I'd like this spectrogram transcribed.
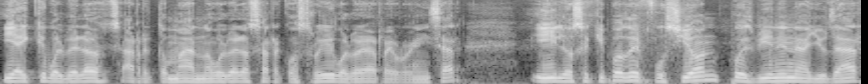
y hay que volverlos a retomar, no volverlos a reconstruir, volver a reorganizar. Y los equipos de fusión pues vienen a ayudar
